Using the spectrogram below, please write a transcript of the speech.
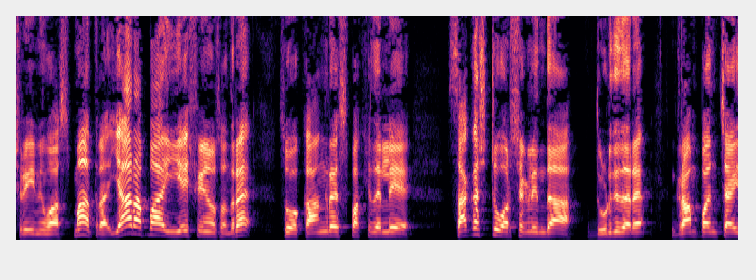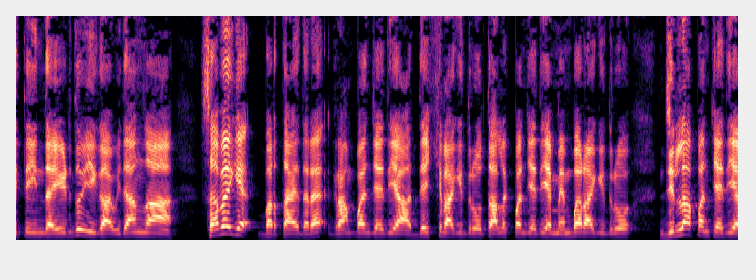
ಶ್ರೀನಿವಾಸ್ ಮಾತ್ರ. ಯಾರಪ್ಪ ಈ ಎ ಶ್ರೀನಿವಾಸ್ ಅಂದರೆ? ಸೊ ಕಾಂಗ್ರೆಸ್ ಪಕ್ಷದಲ್ಲಿ ಸಾಕಷ್ಟು ವರ್ಷಗಳಿಂದ ದುಡಿದಿದ್ದಾರೆ. ಗ್ರಾಮ ಪಂಚಾಯಿತಿಯಿಂದ ಹಿಡಿದು ಈಗ ವಿಧಾನ ಸಭೆಗೆ ಬರ್ತಾ ಇದ್ದಾರೆ. ಗ್ರಾಮ ಪಂಚಾಯಿತಿಯ ಅಧ್ಯಕ್ಷರಾಗಿದ್ದರು ತಾಲೂಕ್ ಪಂಚಾಯಿತಿಯ ಮೆಂಬರ್ ಆಗಿದ್ದರು ಜಿಲ್ಲಾ ಪಂಚಾಯಿತಿಯ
